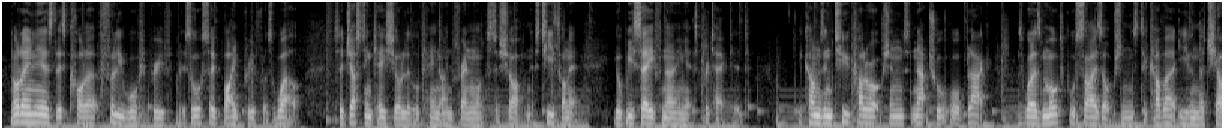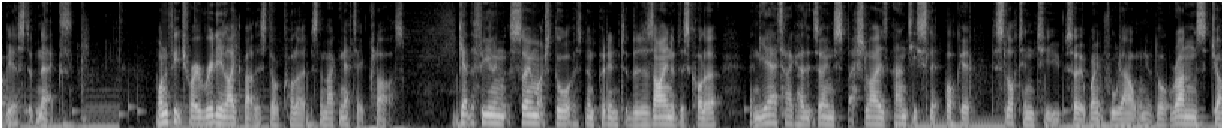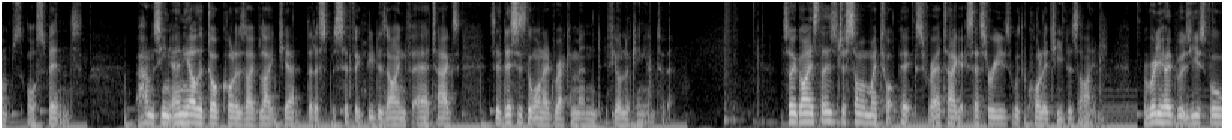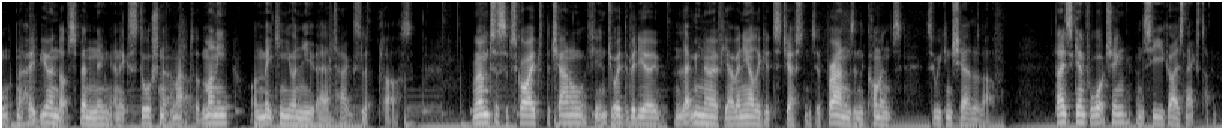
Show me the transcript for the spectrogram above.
Not only is this collar fully waterproof, but it's also bite-proof as well, so just in case your little canine friend wants to sharpen its teeth on it, you'll be safe knowing it's protected. It comes in two colour options, natural or black, as well as multiple size options to cover even the chubbiest of necks. One feature I really like about this dog collar is the magnetic clasp. You get the feeling that so much thought has been put into the design of this collar and the AirTag has its own specialised anti-slip pocket to slot into so it won't fall out when your dog runs, jumps or spins. I haven't seen any other dog collars I've liked yet that are specifically designed for AirTags, so this is the one I'd recommend if you're looking into it. So guys, those are just some of my top picks for AirTag accessories with quality design. I really hope it was useful and I hope you end up spending an extortionate amount of money on making your new AirTags look class. Remember to subscribe to the channel if you enjoyed the video and let me know if you have any other good suggestions of brands in the comments so we can share the love. Thanks again for watching and see you guys next time.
